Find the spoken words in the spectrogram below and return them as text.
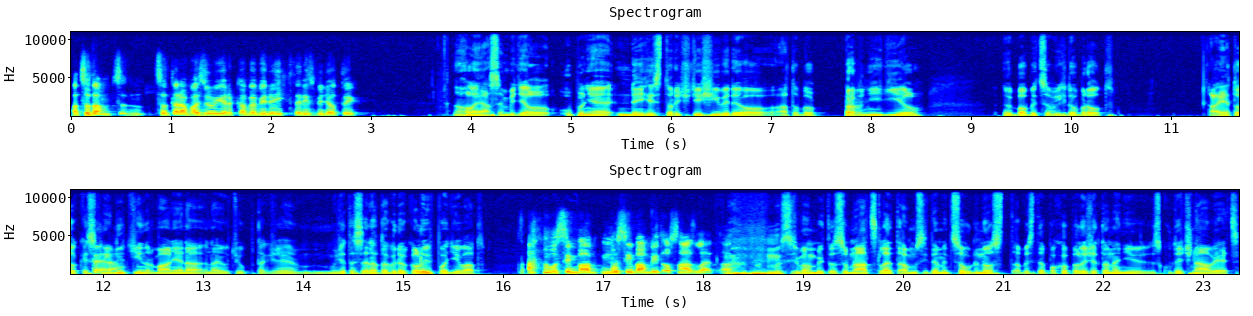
A co tam, co, co teda vařil Jirka ve videích, který jsi viděl ty? No hele, já jsem viděl úplně nejhistoričtější video a to byl první díl, babicových dobrot. A je to ke sklídnutí normálně na, na YouTube, takže můžete se na to kdokoliv podívat. A musí vám, musí vám být 18 let. A... musí vám být 18 let a musíte mít soudnost, abyste pochopili, že to není skutečná věc.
